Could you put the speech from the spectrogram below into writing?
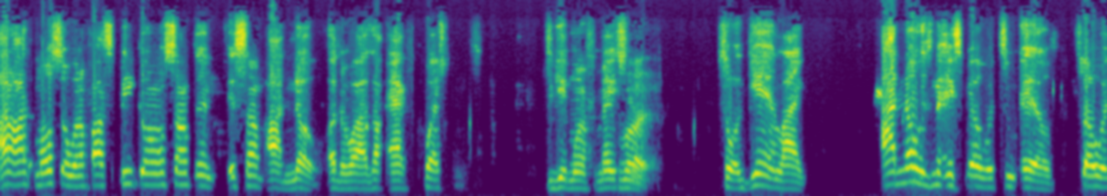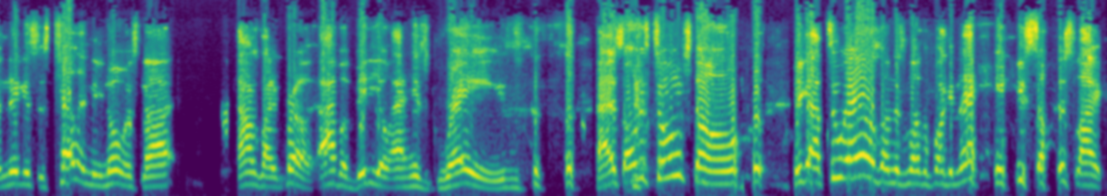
I, I also when if I speak on something, it's something I know. Otherwise, I ask questions to get more information. Right. So again, like I know his name spelled with two L's. So when niggas is telling me no, it's not. I was like, bro, I have a video at his grave. it's on his tombstone. he got two L's on this motherfucking name. so it's like,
